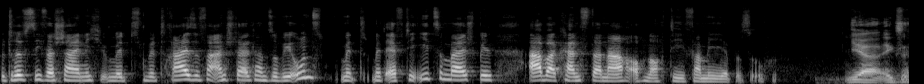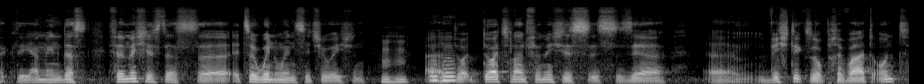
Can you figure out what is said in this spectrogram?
du triffst dich wahrscheinlich mit, mit Reiseveranstaltern so wie uns, mit, mit FTI zum Beispiel, aber kannst danach auch noch die Familie besuchen. Ja, yeah, exactly. I mean, das für mich ist das uh, it's a win-win situation. Mhm. Uh, mhm. Deutschland für mich ist, ist sehr uh, wichtig, so privat und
